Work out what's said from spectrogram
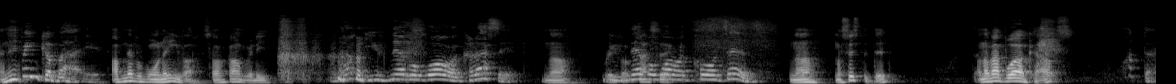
Isn't it? Think about it. I've never worn either, so I can't really. What? You've never wore a Classic. No, You've Reebok never Classic. wore a Cortez. no. My sister did, and I've had workouts. What the?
